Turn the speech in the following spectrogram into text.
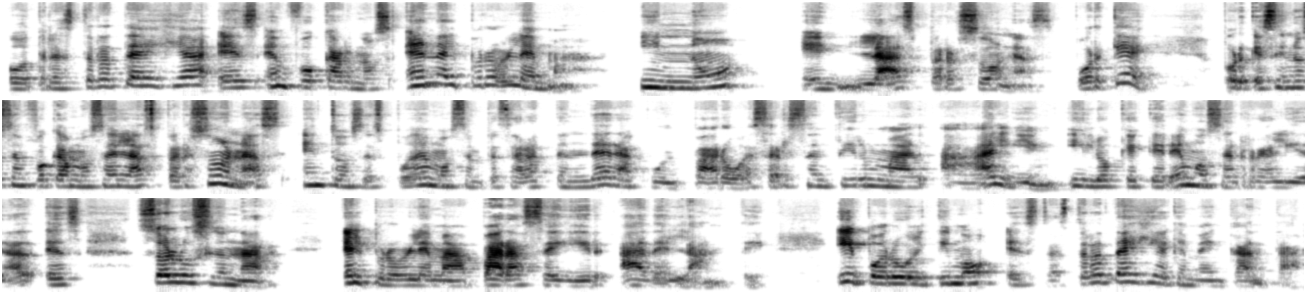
Otra estrategia es enfocarnos en el problema y no en las personas. ¿Por qué? Porque si nos enfocamos en las personas, entonces podemos empezar a tender a culpar o hacer sentir mal a alguien. Y lo que queremos en realidad es solucionar el problema para seguir adelante. Y por último, esta estrategia que me encanta,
